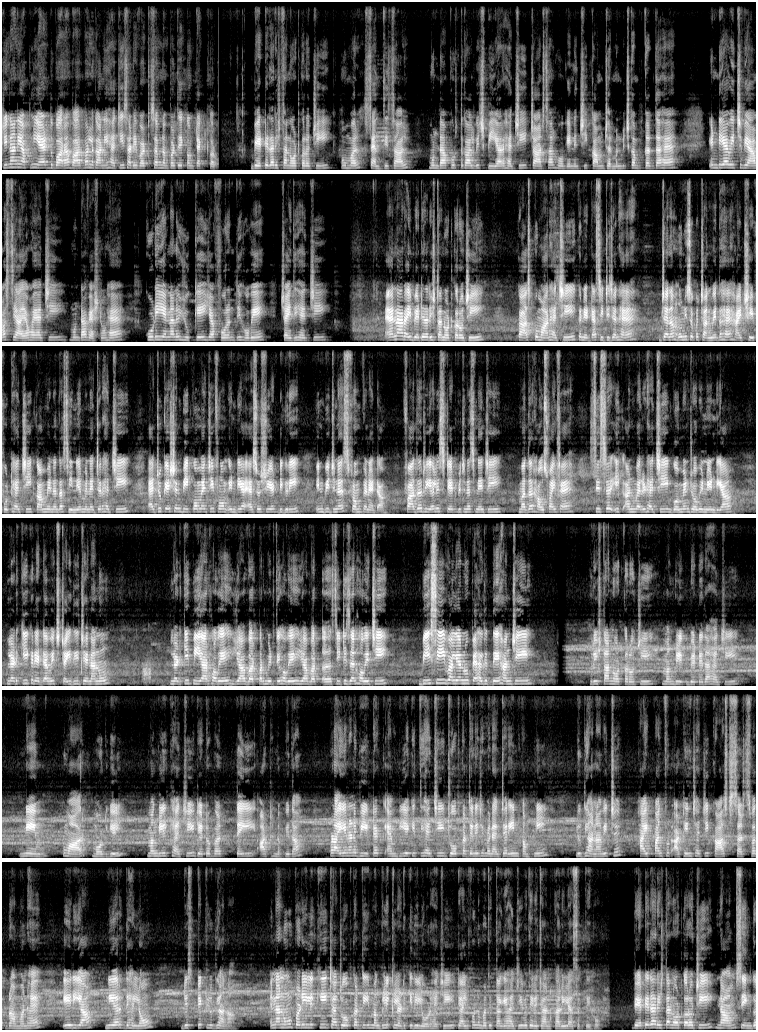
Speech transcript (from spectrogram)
ਜਿਨ੍ਹਾਂ ਨੇ ਆਪਣੀ ਐਡ ਦੁਬਾਰਾ ਬਾਰ-ਬਾਰ ਲਗਾਉਣੀ ਹੈ ਜੀ, ਸਾਡੇ WhatsApp ਨੰਬਰ ਤੇ ਕੰਟੈਕਟ ਕਰੋ। ਬੇਟੇ ਦਾ ਰਿਸ਼ਤਾ ਨੋਟ ਕਰੋ ਜੀ, ਉਮਰ 37 ਸਾਲ, ਮੁੰਡਾ ਪੁਰਤਗਾਲ ਵਿੱਚ ਪੀਆਰ ਹੈ ਜੀ 4 ਸਾਲ ਹੋ ਗਏ ਨੇ ਜੀ, ਕੰਮ ਜਰਮਨ ਵਿੱਚ ਕੰਮ ਕਰਦਾ ਹੈ। ਇੰਡੀਆ ਵਿੱਚ ਵਿਆਹ ਵਾਸਤੇ ਆਇਆ ਹੋਇਆ ਜੀ, ਮੁੰਡਾ ਵੈਸ਼ਨੋ ਹੈ। ਕੁੜੀ ਇਹਨਾਂ ਨੂੰ ਯੂਕੇ ਜਾਂ ਫੋਰਨ ਦੀ ਹੋਵੇ ਚਾਹੀਦੀ ਹੈ ਜੀ। ਐਨ ਆਰ ਆਈ ਬੇਟੇ ਦਾ ਰਿਸ਼ਤਾ ਨੋਟ ਕਰੋ ਜੀ। ਕਾਸਟ ਕੁਮਾਰ ਹੈ ਜੀ, ਕੈਨੇਡਾ ਸਿਟੀਜ਼ਨ ਹੈ। ਜਨਮ 1995 ਦਾ ਹੈ ਹਾਈਟ 6 ਫੁੱਟ ਹੈ ਜੀ। ਕੰਮ ਇਹਨਾਂ ਦਾ ਸੀਨੀਅਰ ਮੈਨੇਜਰ ਹੈ ਜੀ। ਐਜੂਕੇਸ਼ਨ ਬੀਕਾਮ ਹੈ ਜੀ from India associate degree in business from Canada father real estate business ਨੇ ਜੀ। ਮਦਰ ਹਾਊਸਵਾਈਫ ਹੈ। ਸਿਸਟਰ ਇੱਕ ਅਨਮੈਰਿਡ ਹੈ ji. Government job in India ਲੜਕੀ ਕੈਨੇਡਾ ਵਿੱਚ ਚਾਹੀਦੀ ਜੇ ਇਹਨਾਂ ਨੂੰ ਲੜਕੀ ਪੀਆਰ ਹੋਵੇ ਜਾਂ ਵਰਕ ਪਰਮਿਟ ਤੇ ਹੋਵੇ ਜਾਂ ਸਿਟੀਜ਼ਨ ਹੋਵੇ ਜੀ। ਬੀਸੀ ਵਾਲਿਆਂ ਨੂੰ ਪਹਿਲ ਦਿੱਤੇ ਹਨ ਜੀ। ਰਿਸ਼ਤਾ ਨੋਟ ਕਰੋ ਜੀ। ਮੰਗਲਿਕ ਬੇਟੇ ਦਾ ਹੈ ਜੀ। ਨੇਮ ਕੁਮਾਰ ਮੋਡਗਿਲ। ਮੰਗਲਿਕ ਹੈ ਜੀ ਡੇਟ ਆਫ ਬਰਥ 23/8/90 ਦਾ। ਪੜ੍ਹਾਈ ਇਹਨਾਂ ਨੇ ਬੀਟੈਕ ਐਮਬੀਏ ਕੀਤੀ ਹੈ ਜੀ। ਜੋਬ ਕਰਦੇ ਨੇ ਜੀ ਮੈਨੇਜਰ ਇਨ ਕੰਪਨੀ ਲੁਧਿਆਣਾ ਵਿੱਚ। ਹਾਈਟ 5 ਫੁੱਟ 8 ਇੰਚ ਹੈ ਜੀ। ਕਾਸਟ ਸਰਸਵਤ ਬ੍ਰਾਹਮਣ ਹੈ। Area near Dehlon district Ludhiana. ਇਹਨਾਂ ਨੂੰ ਪੜ੍ਹੀ ਲਿਖੀ ਜਾਂ ਜੋਬ ਕਰਦੀ ਮੰਗਲਿਕ ਲੜਕੀ ਦੀ ਲੋੜ ਹੈ ਜੀ। ਟੈਲੀਫੋਨ ਨੰਬਰ ਦਿੱਤਾ ਗਿਆ ਹੈ ਜੀ, ਵਧੇਰੇ ਜਾਣਕਾਰੀ ਲੈ ਸਕਦੇ ਹੋ। ਬੇਟੇ ਦਾ ਰਿਸ਼ਤਾ ਨੋਟ ਕਰੋ ਜੀ, ਨਾਮ ਸਿੰਘ,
